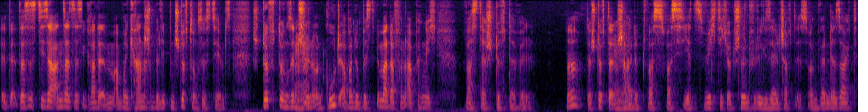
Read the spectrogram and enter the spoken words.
das ist dieser Ansatz des gerade im amerikanischen beliebten Stiftungssystems. Stiftungen sind mhm. schön und gut, aber du bist immer davon abhängig, was der Stifter will. Ne? Der Stifter mhm. entscheidet, was, was jetzt wichtig und schön für die Gesellschaft ist. Und wenn der sagt,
